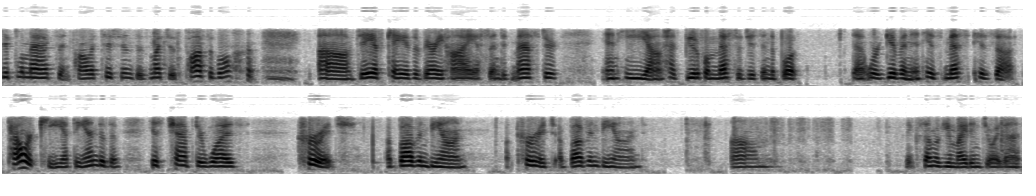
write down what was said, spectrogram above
diplomats and politicians as much as possible. uh, JFK is a very high ascended master, and he uh, has beautiful messages in the book that were given. And his mess, his uh, power key at the end of the his chapter was courage, above and beyond. Courage, above and beyond. Um, I think some of you might enjoy that.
